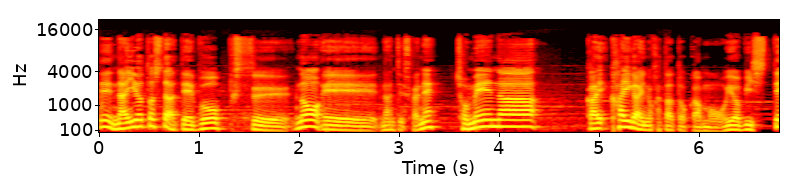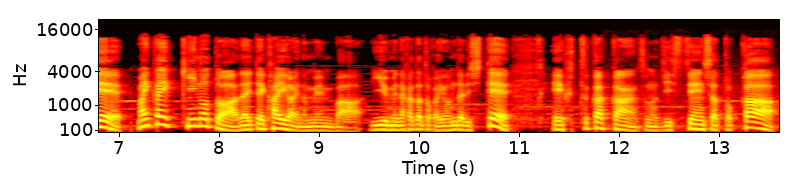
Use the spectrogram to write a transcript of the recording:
で、内容としては DevOps の、えー、なんですかね、著名な外海外の方とかもお呼びして、毎回キーノートは大体海外のメンバー、有名な方とか呼んだりして、えー、2日間、その実践者とか、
